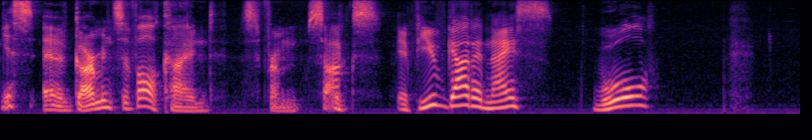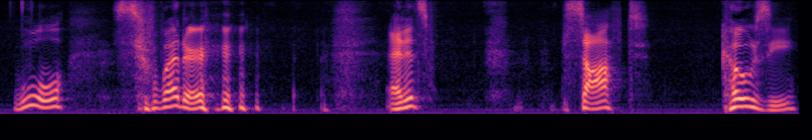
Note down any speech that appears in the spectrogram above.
Yes, uh, garments of all kind, from socks. If you've got a nice wool wool sweater and it's soft, cozy.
